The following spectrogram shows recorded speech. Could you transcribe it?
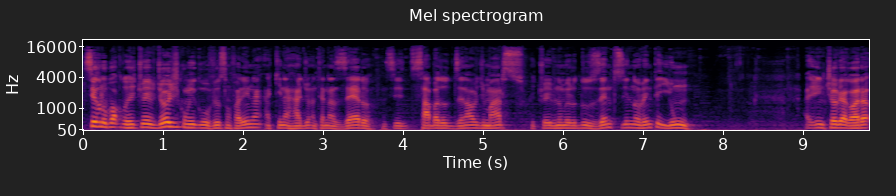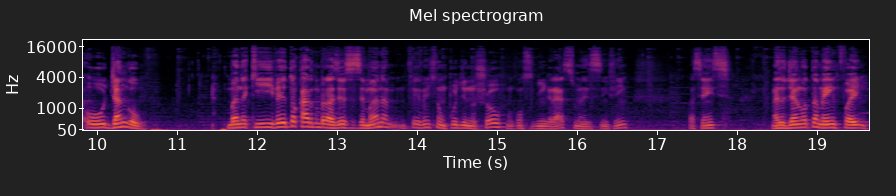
Segundo bloco do Retrave de hoje, comigo, Wilson Farina, aqui na Rádio Antena Zero, esse sábado 19 de março, Retrave número 291. A gente ouve agora o Jungle, banda que veio tocar no Brasil essa semana. Infelizmente não pude ir no show, não consegui ingresso, mas enfim, paciência. Mas o Jungle também foi.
